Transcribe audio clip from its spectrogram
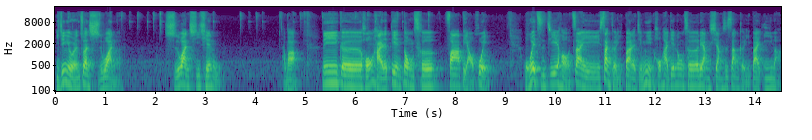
已经有人赚十万了，十万七千五，好不好？那个红海的电动车发表会，我会直接哈在上个礼拜的节目，红海电动车亮相是上个礼拜一嘛，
